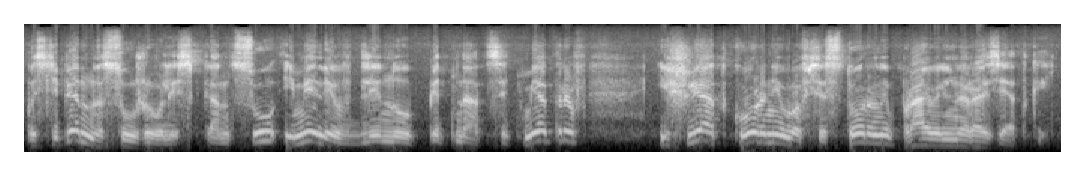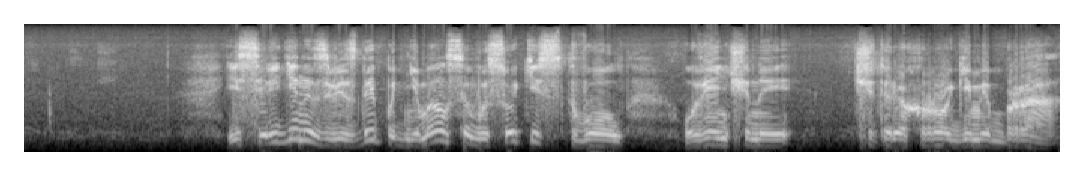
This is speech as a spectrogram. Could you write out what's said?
постепенно суживались к концу, имели в длину 15 метров и шли от корня во все стороны правильной розеткой. Из середины звезды поднимался высокий ствол, увенчанный четырехрогими бра.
